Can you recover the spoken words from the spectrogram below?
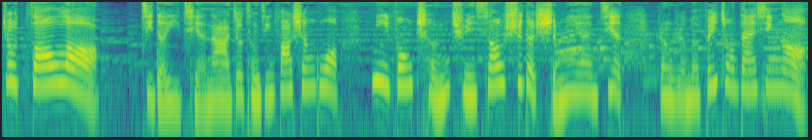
就糟了。记得以前啊，就曾经发生过蜜蜂成群消失的神秘案件，让人们非常担心呢。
